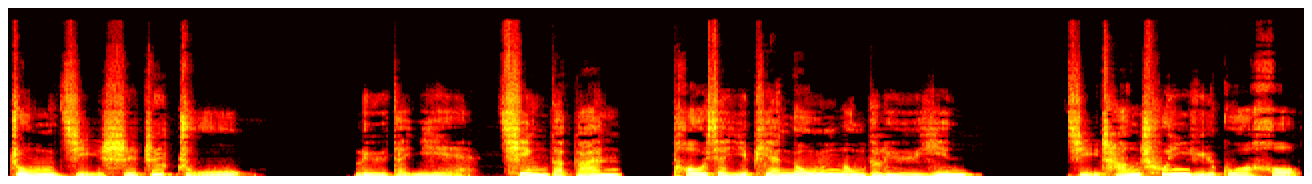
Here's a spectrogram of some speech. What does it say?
种几十枝竹，绿的叶，青的干，投下一片浓浓的绿荫。几场春雨过后，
